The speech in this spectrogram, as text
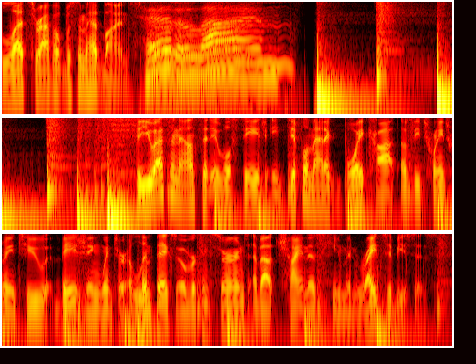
let's wrap up with some headlines. Headlines. The U.S. announced that it will stage a diplomatic boycott of the 2022 Beijing Winter Olympics over concerns about China's human rights abuses.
